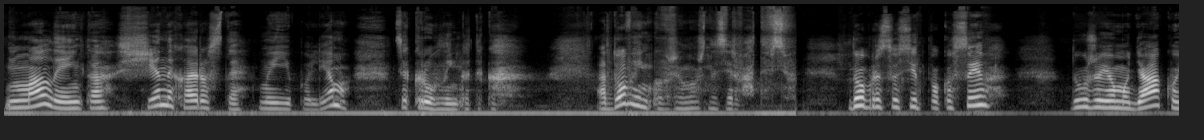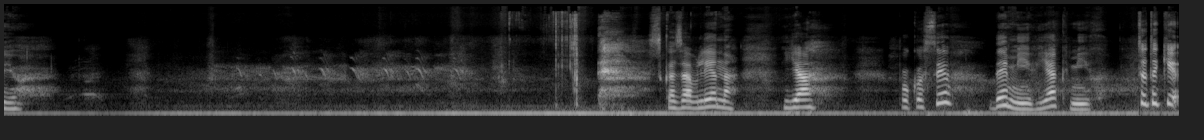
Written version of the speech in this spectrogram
маленька, ще нехай росте. Ми її полємо. Це кругленька така. А довгенько вже можна зірвати все. Добре, сусід покосив. Дуже йому дякую. Сказав Лена, я покосив, де міг, як міг. Це таке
